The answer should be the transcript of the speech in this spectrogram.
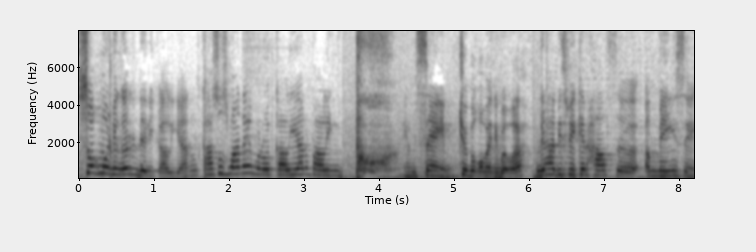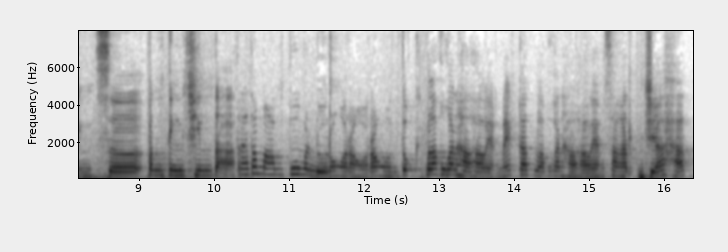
So mau denger dari kalian, kasus mana yang menurut kalian paling puh, insane? Coba komen di bawah. Gak habis pikir hal se-amazing, sepenting cinta. Ternyata mampu mendorong orang-orang untuk melakukan hal-hal yang nekat, melakukan hal-hal yang sangat jahat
